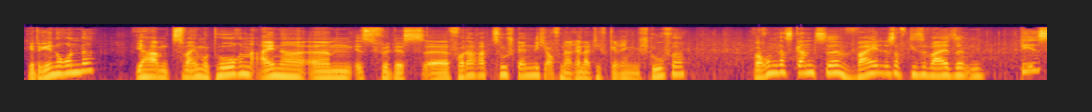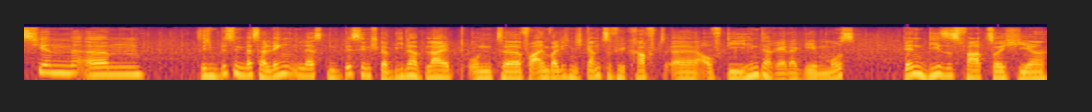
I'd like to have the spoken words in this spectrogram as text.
wir drehen eine Runde. Wir haben zwei Motoren. Einer ähm, ist für das äh, Vorderrad zuständig auf einer relativ geringen Stufe. Warum das Ganze? Weil es auf diese Weise ein bisschen, ähm, sich ein bisschen besser lenken lässt, ein bisschen stabiler bleibt und äh, vor allem, weil ich nicht ganz so viel Kraft äh, auf die Hinterräder geben muss. Denn dieses Fahrzeug hier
